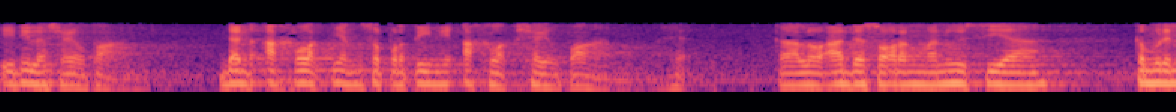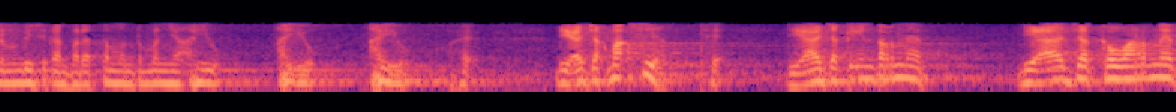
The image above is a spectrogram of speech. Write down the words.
Inilah syaitan. Dan akhlak yang seperti ini akhlak syaitan. Ya. Kalau ada seorang manusia kemudian membisikkan pada teman-temannya, ayo, ayo, ayo. Diajak maksiat, diajak ke internet, diajak ke warnet,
